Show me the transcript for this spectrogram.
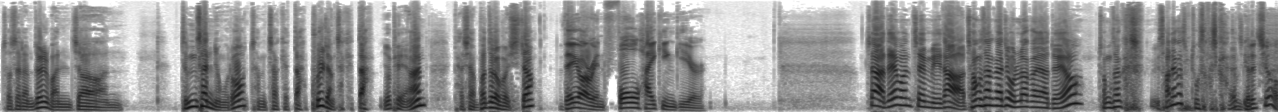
저 사람들 완전 등산용으로 장착했다, 풀 장착했다. 이 표현 다시 한번 들어보시죠. They are in full hiking gear. 자, 네 번째입니다. 정상까지 올라가야 돼요. 정상까지 산에 가서 정상까지 가야지. 그렇죠.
